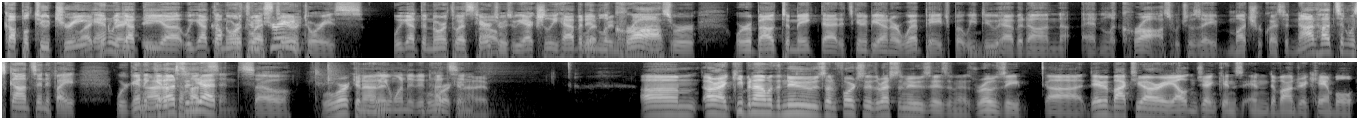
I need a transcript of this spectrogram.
Couple two tree, like it, and we got the uh, we got the Couple Northwest two-tree. Territories. We got the Northwest Territories. we actually have it in La Crosse. We're we're about to make that. It's going to be on our webpage, but we do Mm-hmm. have it on in La Crosse, which was a much requested. Not Hudson, Wisconsin. If I we're going to Not get Hudson it to yet. Hudson, so We're working on it. you wanted it We're Hudson. working on it. Um, all right, keeping on with the news. Unfortunately, the rest of the news isn't as rosy. Uh, David Bakhtiari, Elgton Jenkins, and De'Vondre Campbell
